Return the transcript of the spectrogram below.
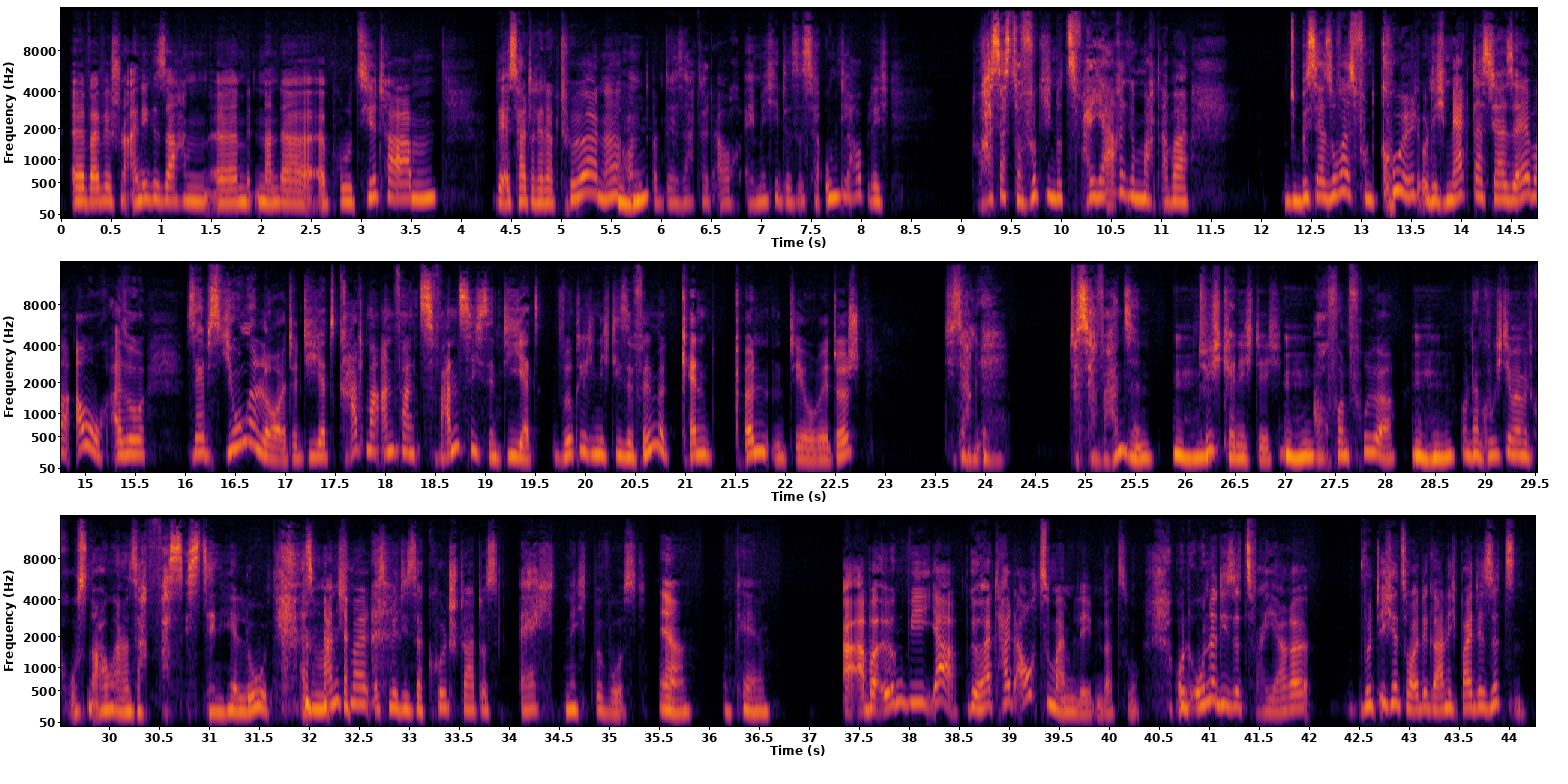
äh, weil wir schon einige Sachen äh, miteinander äh, produziert haben. Der ist halt Redakteur, ne? Mhm. Und, und der sagt halt auch, ey Michi, das ist ja unglaublich. Du hast das doch wirklich nur zwei Jahre gemacht, aber du bist ja sowas von Kult und ich merke das ja selber auch. Also selbst junge Leute, die jetzt gerade mal Anfang 20 sind, die jetzt wirklich nicht diese Filme kennen könnten, theoretisch, die sagen, ey, das ist ja Wahnsinn. Mhm. Natürlich kenne ich dich, mhm. auch von früher. Mhm. Und dann gucke ich dir mal mit großen Augen an und sage, was ist denn hier los? Also manchmal ist mir dieser Kultstatus echt nicht bewusst. Ja, okay. Aber irgendwie, ja, gehört halt auch zu meinem Leben dazu. Und ohne diese zwei Jahre würde ich jetzt heute gar nicht bei dir sitzen.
